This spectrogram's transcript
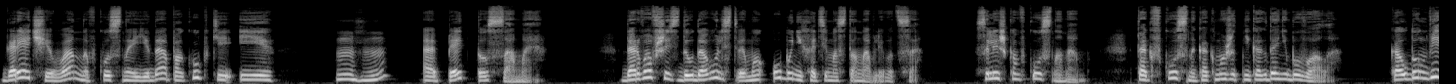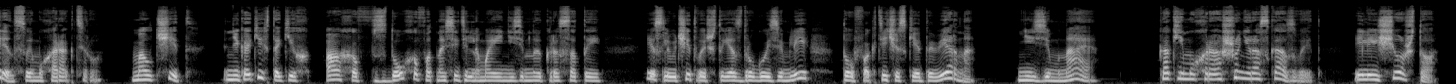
горячая ванна, вкусная еда, покупки и... Угу, опять то самое. Дорвавшись до удовольствия, мы оба не хотим останавливаться. Слишком вкусно нам. Так вкусно, как, может, никогда не бывало. Колдун верен своему характеру. Молчит, Никаких таких ахов, вздохов относительно моей неземной красоты. Если учитывать, что я с другой земли, то фактически это верно. Неземная. Как ему хорошо не рассказывает. Или еще что.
